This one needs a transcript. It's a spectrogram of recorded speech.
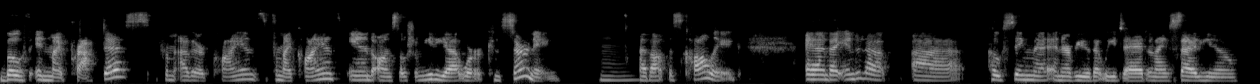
both in my practice from other clients from my clients and on social media were concerning mm. about this colleague. And I ended up uh, posting the interview that we did. And I said, you know,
